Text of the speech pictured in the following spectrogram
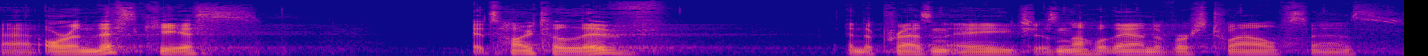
Uh, or in this case, it's how to live in the present age. Isn't that what the end of verse 12 says?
